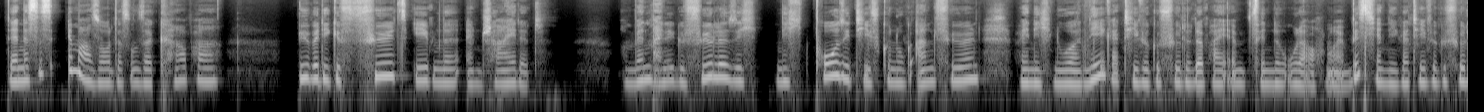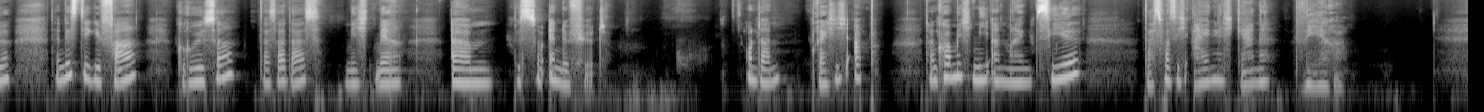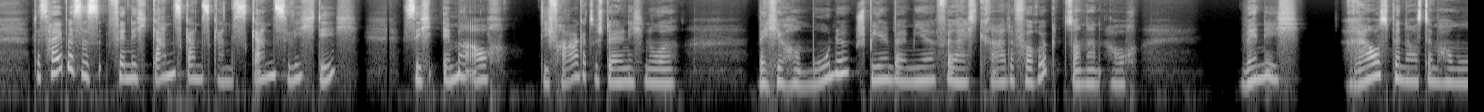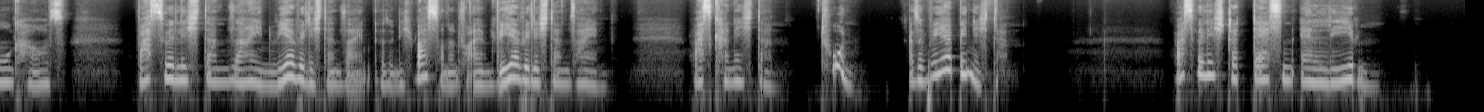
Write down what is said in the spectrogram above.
Denn es ist immer so, dass unser Körper über die Gefühlsebene entscheidet. Und wenn meine Gefühle sich nicht positiv genug anfühlen, wenn ich nur negative Gefühle dabei empfinde oder auch nur ein bisschen negative Gefühle, dann ist die Gefahr größer, dass er das nicht mehr ähm, bis zum Ende führt. Und dann breche ich ab. Dann komme ich nie an mein Ziel, das, was ich eigentlich gerne wäre. Deshalb ist es, finde ich, ganz, ganz, ganz, ganz wichtig, sich immer auch die Frage zu stellen, nicht nur, welche Hormone spielen bei mir vielleicht gerade verrückt, sondern auch, wenn ich raus bin aus dem Hormonchaos, was will ich dann sein? Wer will ich dann sein? Also nicht was, sondern vor allem, wer will ich dann sein? Was kann ich dann tun? Also wer bin ich dann? Was will ich stattdessen erleben?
